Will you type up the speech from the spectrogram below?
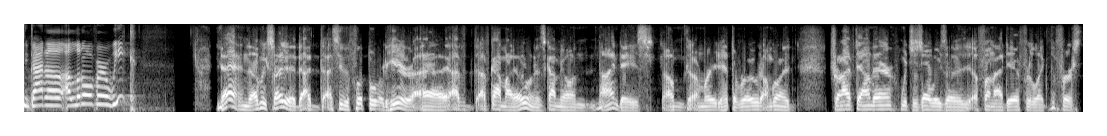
You got a, a little over a week. Yeah, and I'm excited. I, I see the flipboard here. Uh, I've I've got my own. It's got me on nine days. I'm I'm ready to hit the road. I'm going to drive down there, which is always a, a fun idea for like the first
